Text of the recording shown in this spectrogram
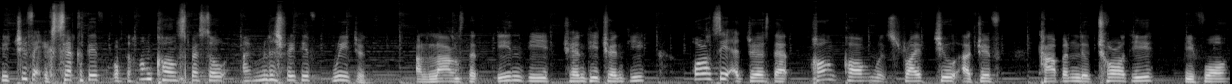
the chief executive of the Hong Kong Special Administrative Region announced that in the 2020 policy address that Hong Kong would strive to achieve carbon neutrality before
